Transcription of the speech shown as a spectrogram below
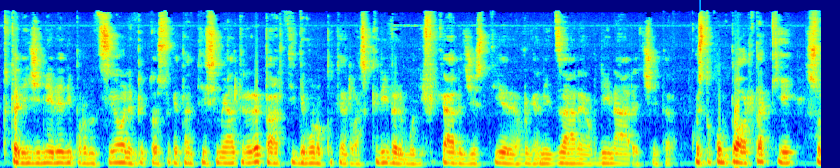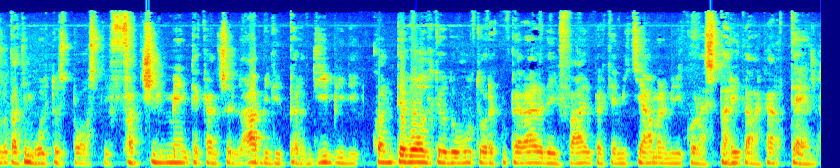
Tutte le ingegnerie di produzione piuttosto che tantissimi altri reparti devono poterla scrivere, modificare, gestire, organizzare, ordinare, eccetera. Questo comporta che sono dati molto esposti, facilmente cancellabili, perdibili. Quante volte ho dovuto recuperare dei file perché mi chiamano e mi dicono sparita la cartella,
